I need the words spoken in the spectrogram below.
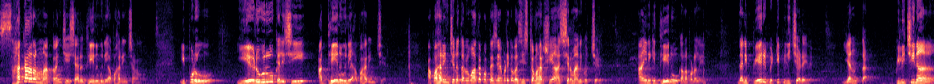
సహకారం మాత్రం చేశారు ధేనువుని అపహరించడంలో. ఇప్పుడు ఏడుగురు కలిసి ఆ ధేనువుని అపహరించారు. అపహరించిన తరువాత కొంతసేపటికి వశిష్ఠ మహర్షి ఆశ్రమానికి వచ్చాడు. ఆయనకి ధేనువు కనపడలేదు. దాని పేరు పెట్టి పిలిచాడు ఆయన. ఎంత పిలిచినా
